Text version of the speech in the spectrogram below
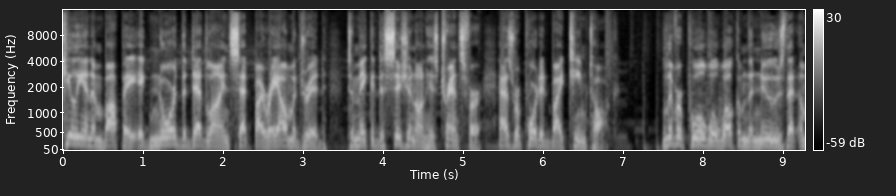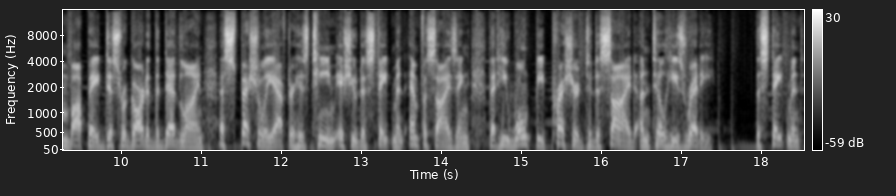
Kylian Mbappe ignored the deadline set by Real Madrid to make a decision on his transfer, as reported by Team Talk. Liverpool will welcome the news that Mbappe disregarded the deadline, especially after his team issued a statement emphasizing that he won't be pressured to decide until he's ready. The statement,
